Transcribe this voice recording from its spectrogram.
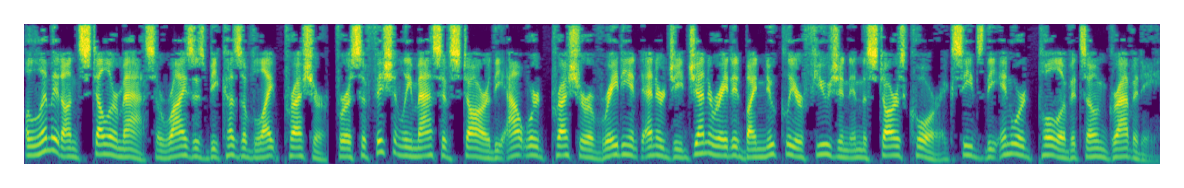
A limit on stellar mass arises because of light pressure. For a sufficiently massive star, the outward pressure of radiant energy generated by nuclear fusion in the star's core exceeds the inward pull of its own gravity.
